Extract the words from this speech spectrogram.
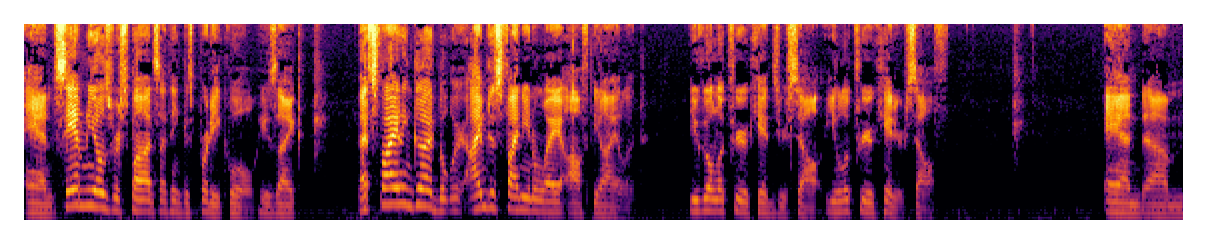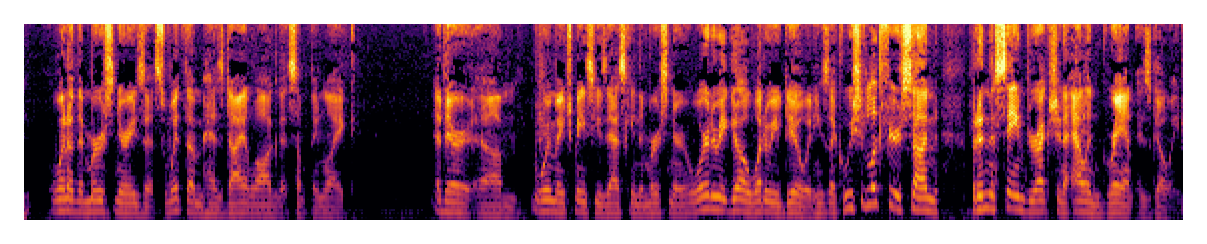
And Sam Neill's response, I think, is pretty cool. He's like, "That's fine and good, but I'm just finding a way off the island. You go look for your kids yourself. You look for your kid yourself." And um, one of the mercenaries that's with them has dialogue that's something like, "There, um, William H Macy is asking the mercenary, where do we go? What do we do?" And he's like, "We should look for your son, but in the same direction Alan Grant is going,"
